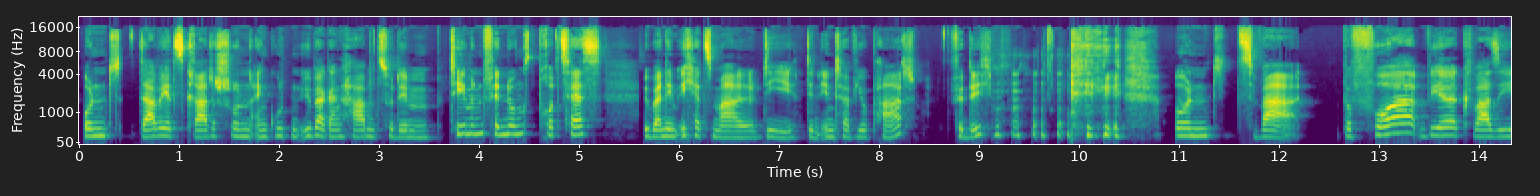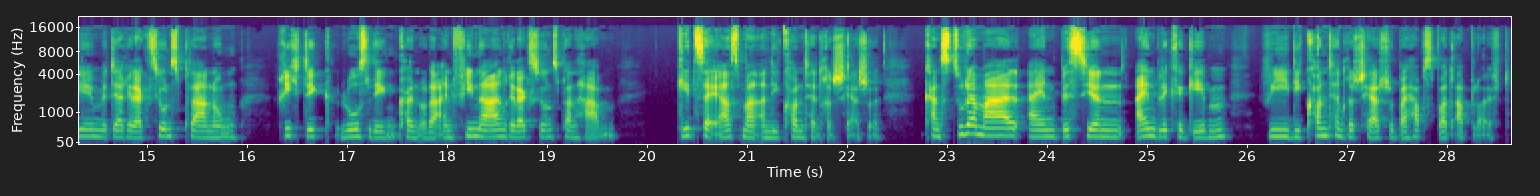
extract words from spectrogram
Und da wir jetzt gerade schon einen guten Übergang haben zu dem Themenfindungsprozess, übernehme ich jetzt mal die, den Interview-Part für dich. und zwar, bevor wir quasi mit der Redaktionsplanung richtig loslegen können oder einen finalen Redaktionsplan haben, geht's ja erstmal an die Content-Recherche. Kannst du da mal ein bisschen Einblicke geben, wie die Content-Recherche bei HubSpot abläuft?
